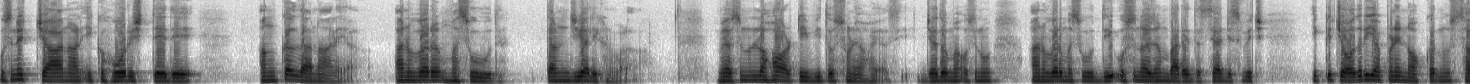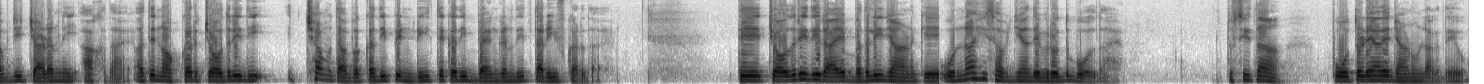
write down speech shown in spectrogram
ਉਸਨੇ ਚਾਹ ਨਾਲ ਇੱਕ ਹੋਰ ਰਿਸ਼ਤੇ ਦੇ ਅੰਕਲ ਦਾ ਨਾਂ ਲਿਆ ਅਨਵਰ ਮਸੂਦ ਤਨਜੀਆ ਲਿਖਣ ਵਾਲਾ ਮੈਂ ਉਸ ਨੂੰ ਲਾਹੌਰ ਟੀਵੀ ਤੋਂ ਸੁਣਿਆ ਹੋਇਆ ਸੀ ਜਦੋਂ ਮੈਂ ਉਸ ਨੂੰ ਅਨਵਰ ਮਸੂਦ ਦੀ ਉਸ ਨਜ਼ਮ ਬਾਰੇ ਦੱਸਿਆ ਜਿਸ ਵਿੱਚ ਇੱਕ ਚੌਧਰੀ ਆਪਣੇ ਨੌਕਰ ਨੂੰ ਸਬਜ਼ੀ ਚਾੜਨ ਲਈ ਆਖਦਾ ਹੈ ਅਤੇ ਨੌਕਰ ਚੌਧਰੀ ਦੀ ਇੱਛਾ ਮੁਤਾਬਕ ਕਦੀ ਭਿੰਡੀ ਤੇ ਕਦੀ ਬੈਂਗਣ ਦੀ ਤਾਰੀਫ ਕਰਦਾ ਹੈ ਤੇ ਚੌਧਰੀ ਦੀ رائے ਬਦਲੀ ਜਾਣ ਕੇ ਉਹਨਾਂ ਹੀ ਸਬਜ਼ੀਆਂ ਦੇ ਵਿਰੁੱਧ ਬੋਲਦਾ ਹੈ ਤੁਸੀਂ ਤਾਂ ਪੋਤੜਿਆਂ ਦੇ ਜਾਣੂ ਲੱਗਦੇ ਹੋ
